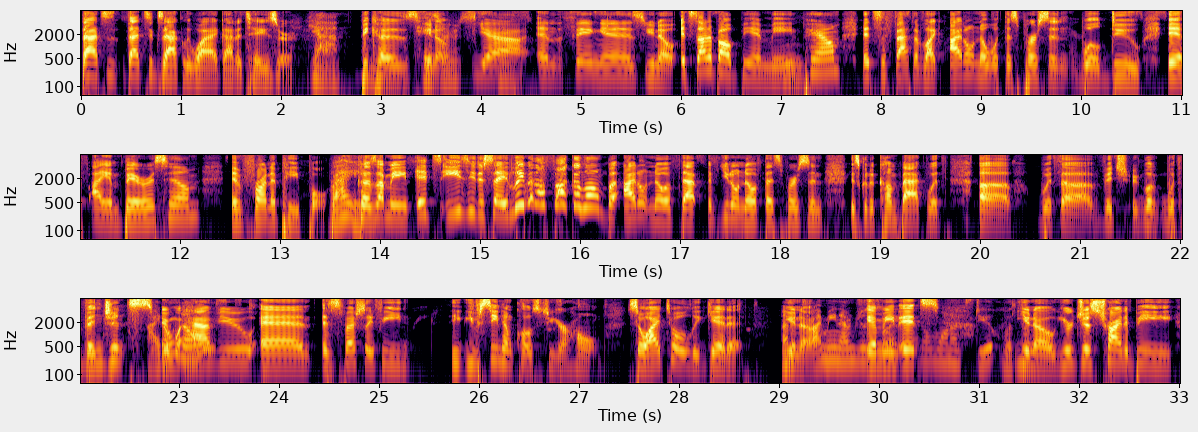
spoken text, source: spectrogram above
That's that's exactly why I got a taser Yeah. Because you know yeah and the thing is you know it's not about being mean Mm-hmm. pam. It's the fact of like i don't know what this person will do if i embarrass him in front of people. Right. because i mean it's easy to say leave it the fuck alone but i don't know if that if you don't know if this person is going to come back with uh with uh vit- with vengeance and what know. have you. And especially if he you've seen him close to your home. So i totally get it you I'm- know I mean, I'm just. i mean like, it's I don't want to deal with you it. know, you're just trying to be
